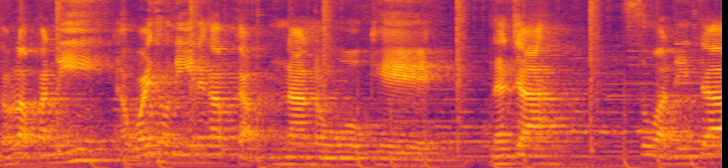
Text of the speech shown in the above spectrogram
สำหรับคันนี้เอาไว้เท่านี้นะครับกับ Nano OK นะจ๊ะสวัสดีจ้า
